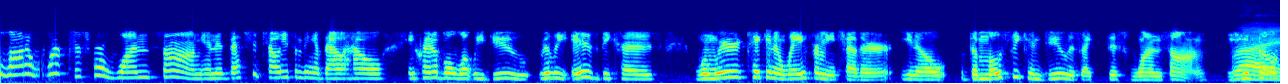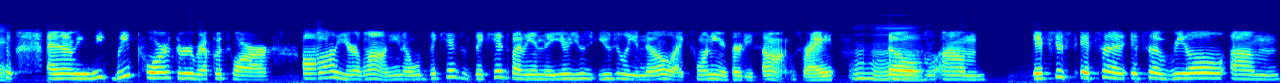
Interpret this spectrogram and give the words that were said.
a lot of work just for one song, and it, that should tell you something about how incredible what we do really is because when we're taken away from each other, you know, the most we can do is like this one song. Right. You know? And I mean, we we pour through repertoire all year long. You know, the kids the kids by the end of the year usually know like 20 or 30 songs, right? Mm-hmm. So, um it's just it's a it's a real um,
